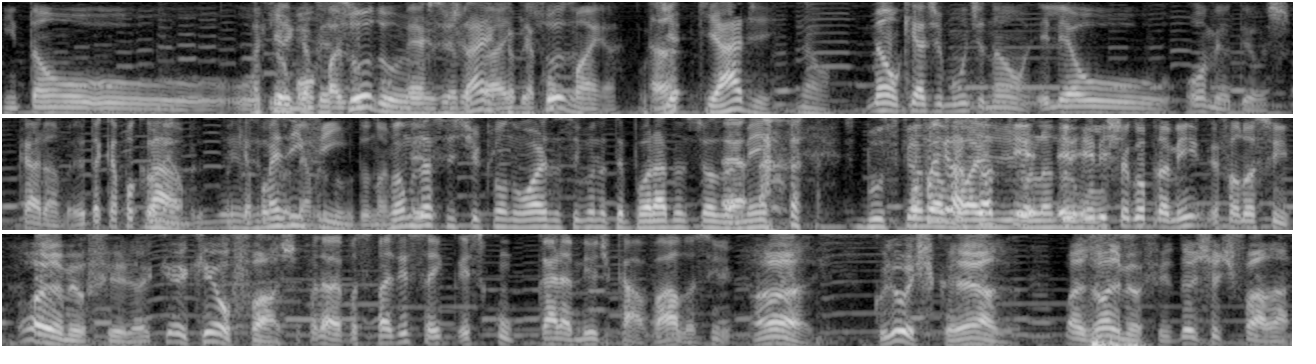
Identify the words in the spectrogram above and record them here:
Então o, o Aquele cabeçudo, o Mestre Jedi, Jedi que acompanha. O Kiad? Não. Não, que é Edmund não. Ele é o. Oh meu Deus. Caramba, eu, daqui a pouco eu lembro. Pouco mas eu enfim, do, do vamos dele. assistir Clone Wars da segunda temporada ansiosamente, é. buscando a voz de Orlando ele, ele, chegou pra mim e falou assim: Olha, meu filho, o que, que eu faço? Eu falei, ah, você faz isso aí, esse com cara meio de cavalo, assim. Ah, cruz credo. Mas olha, meu filho, deixa eu te falar.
